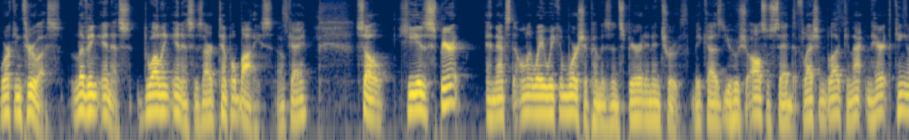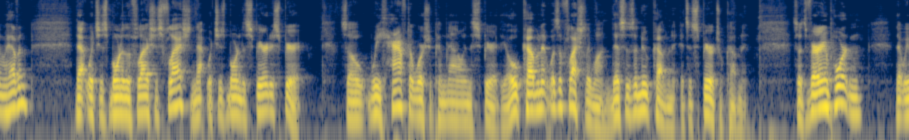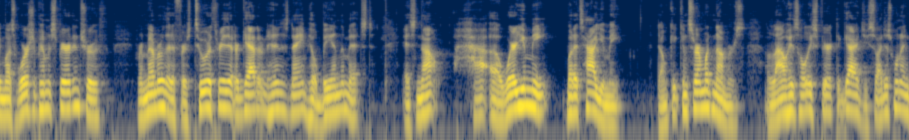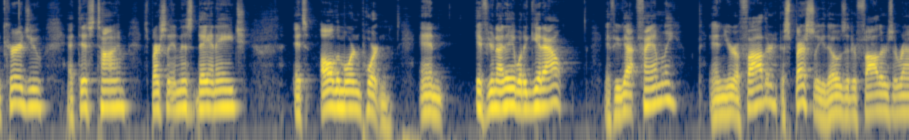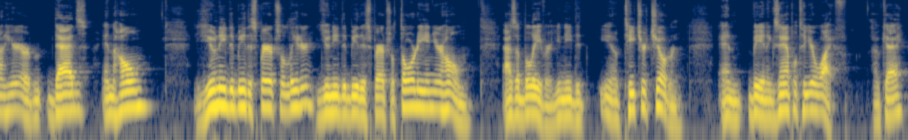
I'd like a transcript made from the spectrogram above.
working through us, living in us, dwelling in us as our temple bodies, okay? So he is spirit, and that's the only way we can worship him is in spirit and in truth. Because Yahushua also said that flesh and blood cannot inherit the kingdom of heaven. That which is born of the flesh is flesh, and that which is born of the spirit is spirit. So we have to worship him now in the spirit. The old covenant was a fleshly one. This is a new covenant. It's a spiritual covenant. So it's very important that we must worship him in spirit and truth. Remember that if there's two or three that are gathered in his name, he'll be in the midst. It's not how, uh, where you meet, but it's how you meet. Don't get concerned with numbers. Allow His Holy Spirit to guide you. So I just want to encourage you at this time, especially in this day and age, it's all the more important. And if you're not able to get out, if you got family and you're a father, especially those that are fathers around here or dads in the home, you need to be the spiritual leader. You need to be the spiritual authority in your home as a believer. You need to, you know, teach your children and be an example to your wife. Okay?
